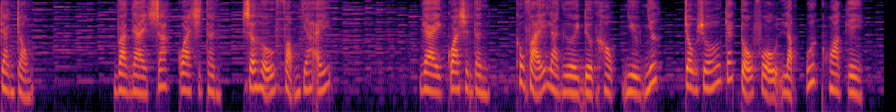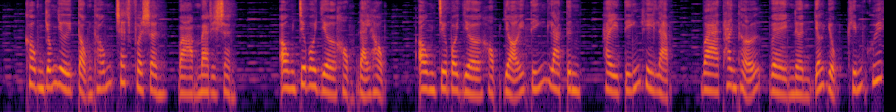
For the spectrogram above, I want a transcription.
trang trọng và ngài George Washington sở hữu phẩm giá ấy. Ngài Washington không phải là người được học nhiều nhất trong số các tổ phụ lập quốc Hoa Kỳ, không giống như Tổng thống Jefferson và Madison. Ông chưa bao giờ học đại học, ông chưa bao giờ học giỏi tiếng Latin hay tiếng Hy Lạp và than thở về nền giáo dục khiếm khuyết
